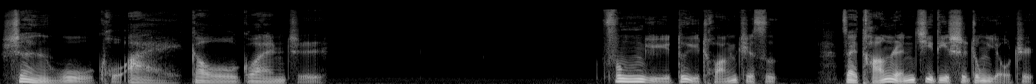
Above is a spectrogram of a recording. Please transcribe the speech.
慎勿苦爱高官职。风雨对床之思，在唐人祭地诗中有之。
